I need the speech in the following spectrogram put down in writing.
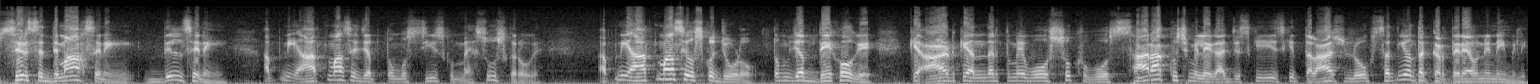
सिर से दिमाग से नहीं दिल से नहीं अपनी आत्मा से जब तुम उस चीज़ को महसूस करोगे, अपनी आत्मा से उसको जोड़ो, तुम जब देखोगे कि आर्ट के अंदर तुम्हें वो सुख, वो सारा कुछ मिलेगा जिसकी इसकी तलाश लोग सदियों तक करते रहे, उन्हें नहीं मिली।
